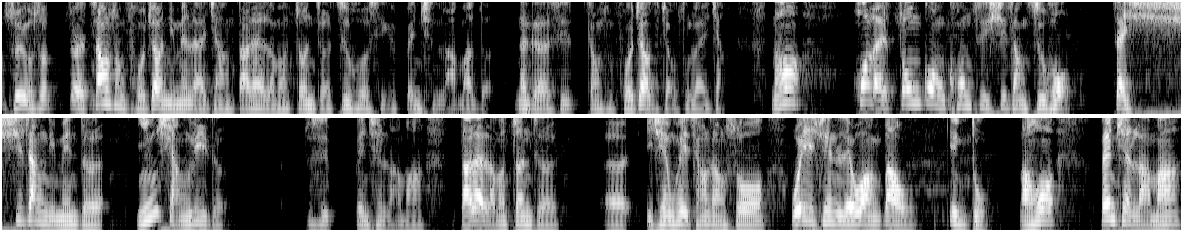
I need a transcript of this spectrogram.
所以我说，在藏传佛教里面来讲，达赖喇嘛尊者之后是一个班禅喇嘛的那个是藏传佛教的角度来讲，然后。后来中共控制西藏之后，在西藏里面的影响力的，就是班禅喇嘛、达赖喇嘛专责。呃，以前会常常说，我已经流亡到印度，然后班禅喇嘛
